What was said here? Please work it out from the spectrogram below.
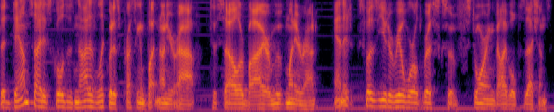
The downside is gold is not as liquid as pressing a button on your app to sell or buy or move money around, and it exposes you to real world risks of storing valuable possessions.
